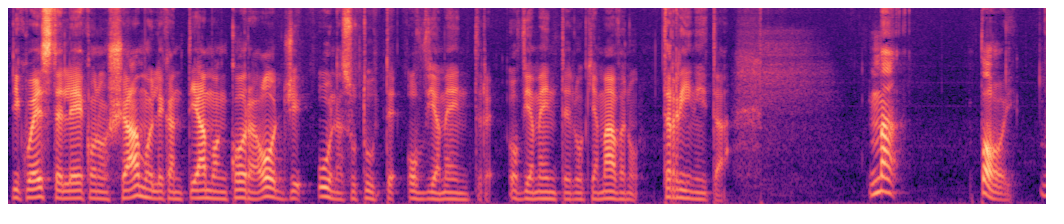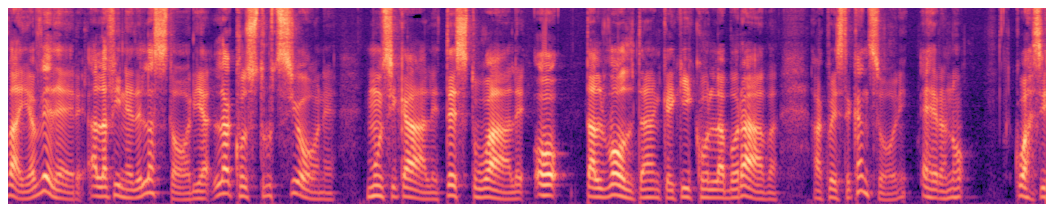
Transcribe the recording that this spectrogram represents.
di queste le conosciamo e le cantiamo ancora oggi, una su tutte ovviamente, ovviamente lo chiamavano Trinità. Ma poi vai a vedere alla fine della storia la costruzione musicale, testuale o talvolta anche chi collaborava a queste canzoni erano quasi,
